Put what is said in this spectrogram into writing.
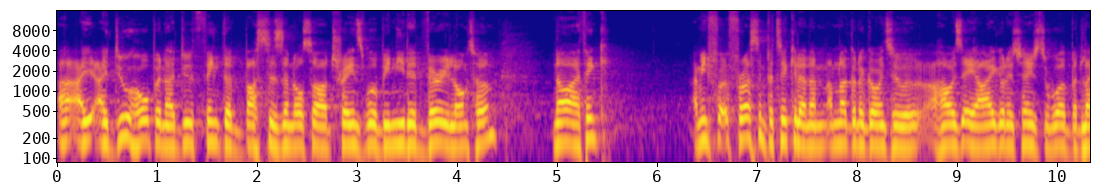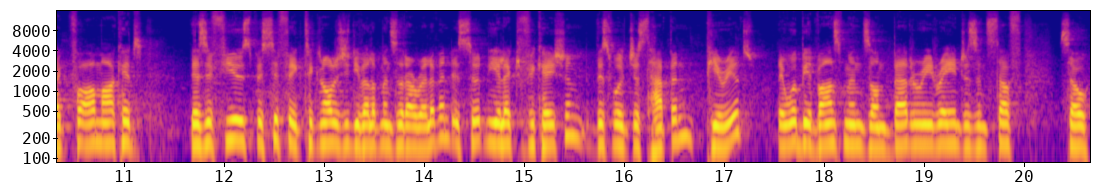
I, I do hope and I do think that buses and also our trains will be needed very long term. No, I think, I mean, for, for us in particular, and I'm, I'm not going to go into how is AI going to change the world, but like for our market, there's a few specific technology developments that are relevant. It's certainly electrification. This will just happen, period. There will be advancements on battery ranges and stuff so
